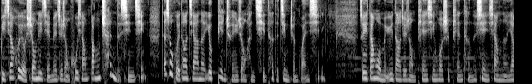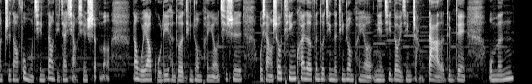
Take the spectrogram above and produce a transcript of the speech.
比较会有兄弟姐妹这种互相帮衬的心情。但是回到家呢，又变成一种很奇特的竞争关系。所以，当我们遇到这种偏心或是偏疼的现象呢，要知道父母亲到底在想些什么。那我要鼓励很多的听众朋友，其实我想收听《快乐分多金》的听众朋友，年纪都已经长大了，对不对？我们。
